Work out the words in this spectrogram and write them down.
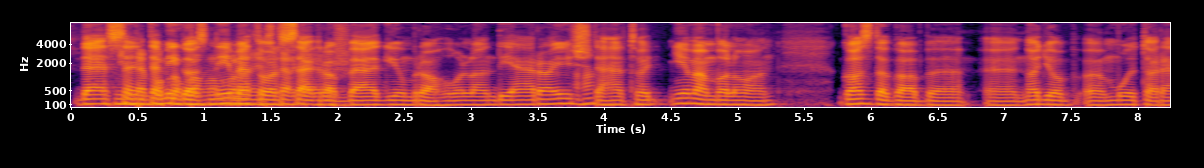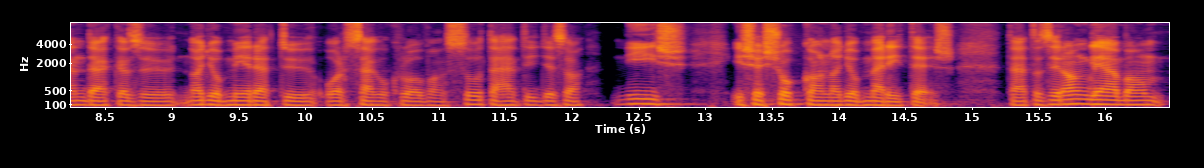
de szerintem igaz Németországra. Belgiumra, Hollandiára is, Aha. tehát hogy nyilvánvalóan gazdagabb, nagyobb ö, múltal rendelkező, nagyobb méretű országokról van szó, tehát így ez a nis is egy sokkal nagyobb merítés. Tehát azért Angliában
